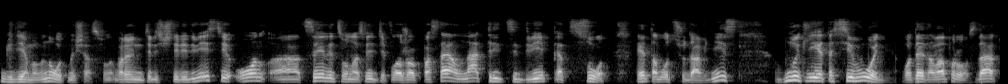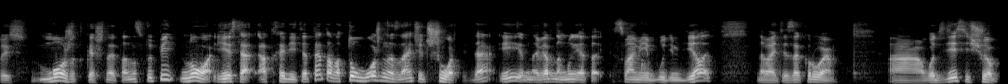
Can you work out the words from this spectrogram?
где мы, ну вот мы сейчас в районе 34200, он а, целится, у нас, видите, флажок поставил на 32500. Это вот сюда вниз. Будет ли это сегодня? Вот это вопрос, да, то есть может, конечно, это наступить, но если отходить от этого, то можно, значит, шортить, да, и, наверное, мы это с вами и будем делать. Давайте закроем а вот здесь еще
